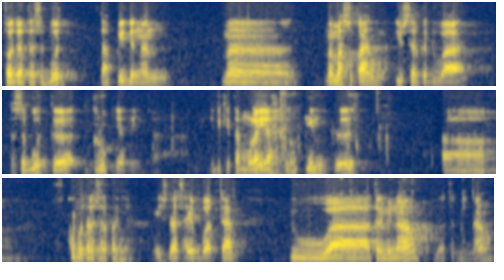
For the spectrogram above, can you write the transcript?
folder tersebut, tapi dengan me memasukkan user kedua tersebut ke grupnya TIK. Jadi kita mulai ya login ke uh, komputer servernya. Ini sudah saya buatkan dua terminal, dua terminal.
